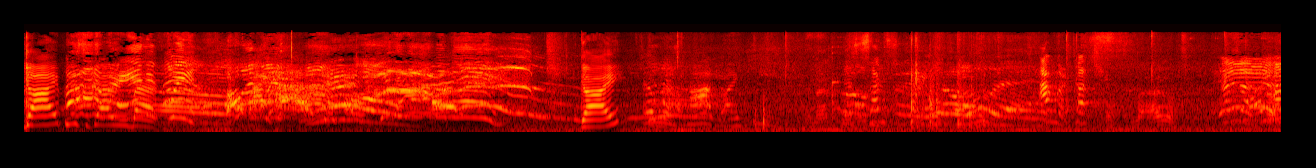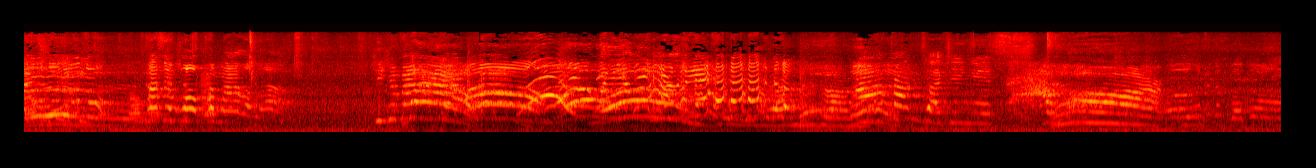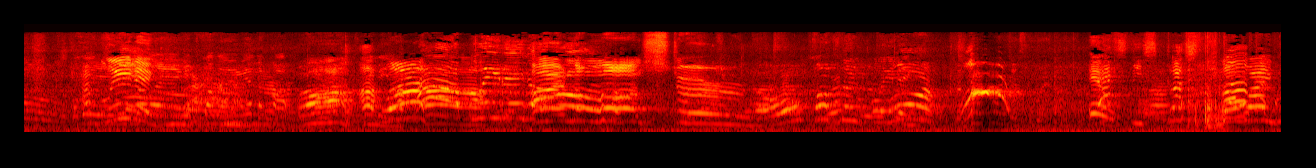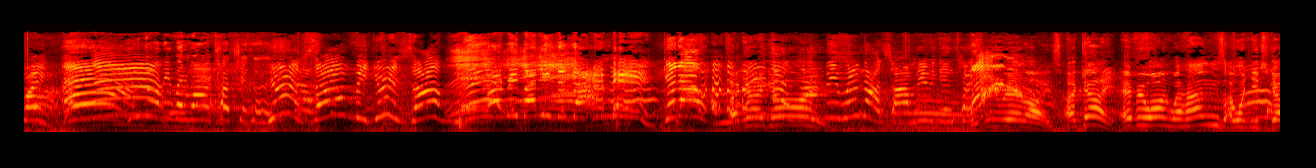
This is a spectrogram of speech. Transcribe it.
Guy, please carry back. Guy? It was hot like disgusting. No, wait, wait. You don't even want to touch it. You're a zombie. You're a zombie. Everybody's a zombie. Get out. Okay, guys. We're not zombie. We didn't touch We realise. Okay, everyone, with hands, I want you to go.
